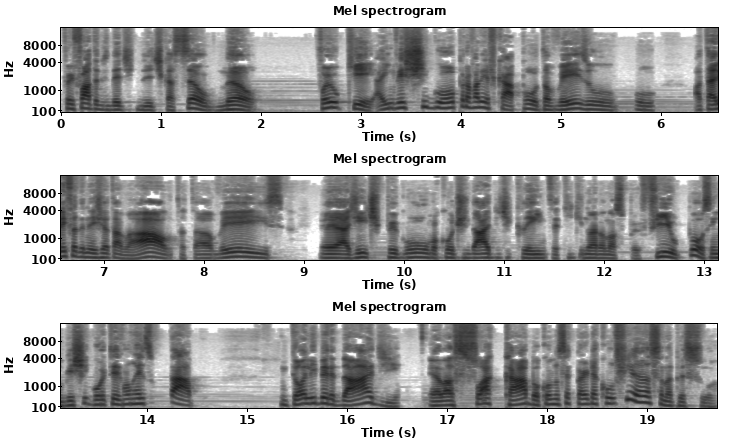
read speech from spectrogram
Foi falta de dedicação? Não. Foi o quê? Aí investigou para verificar. Pô, talvez o, o, a tarifa da energia estava alta, talvez é, a gente pegou uma quantidade de clientes aqui que não era nosso perfil. Pô, você investigou e teve um resultado. Então a liberdade, ela só acaba quando você perde a confiança na pessoa.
